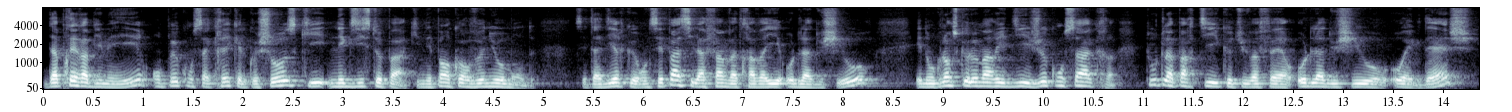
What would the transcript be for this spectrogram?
D'après Rabbi Meir, on peut consacrer quelque chose qui n'existe pas, qui n'est pas encore venu au monde. C'est-à-dire qu'on ne sait pas si la femme va travailler au-delà du chiour. Et donc lorsque le mari dit je consacre toute la partie que tu vas faire au-delà du chiour au Ekdesh,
